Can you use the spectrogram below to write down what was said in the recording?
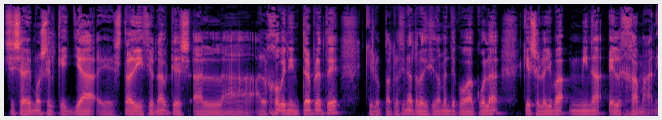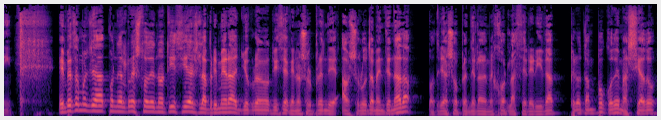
si sabemos el que ya es tradicional, que es al, al joven intérprete que lo patrocina tradicionalmente Coca-Cola, que se lo lleva Mina El Hamani. Empezamos ya con el resto de noticias. La primera, yo creo, una noticia que no sorprende absolutamente nada. Podría sorprender a lo mejor la celeridad, pero tampoco demasiado.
